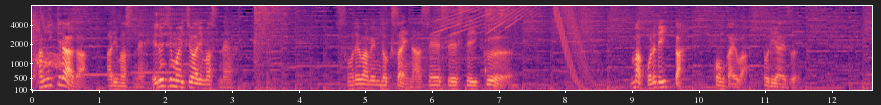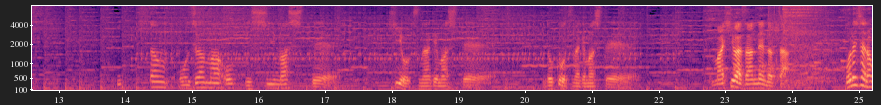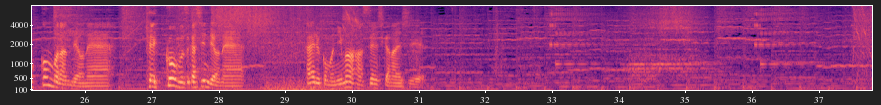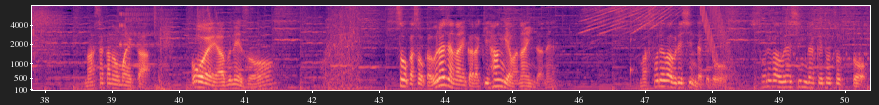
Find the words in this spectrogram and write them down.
紙キラーがありますね。L 字も一応ありますね。それはめんどくさいな。生成していく。まあこれでいっか。今回は。とりあえず。一旦お邪魔を消しまして火をつなげまして毒をつなげまして。まあ火は残念だった。これじゃ6コンボなんだよね。結構難しいんだよね。体力も2万8000しかないし。まさかのお前か。おい危ねえぞ。そうかそうか裏じゃないから規範芸はないんだね。まあそれは嬉しいんだけどそれは嬉しいんだけどちょっと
